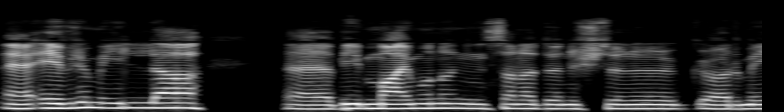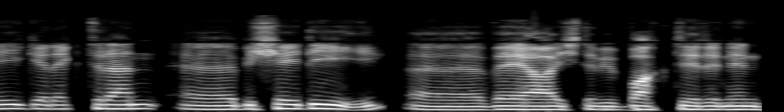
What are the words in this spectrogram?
e, evrim illa e, bir maymunun insana dönüştüğünü görmeyi gerektiren e, bir şey değil e, veya işte bir bakterinin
